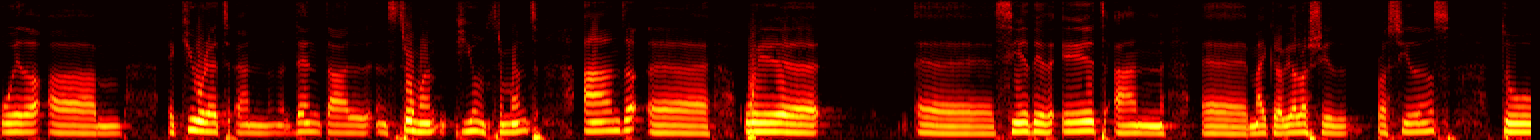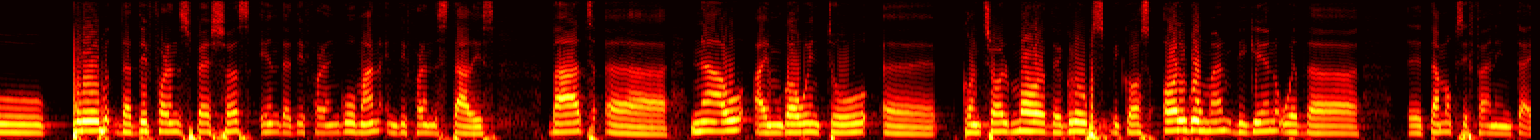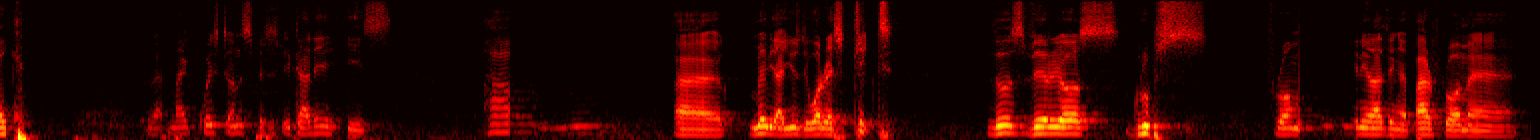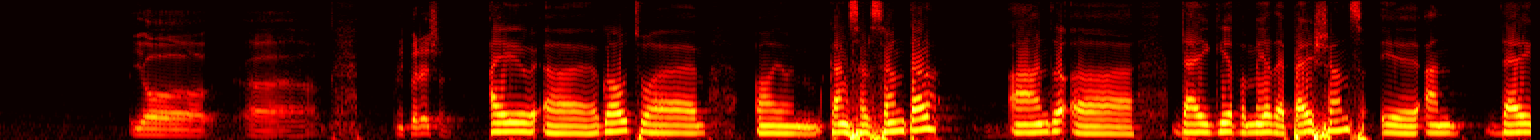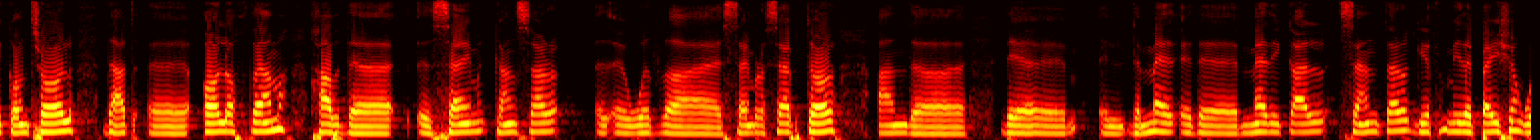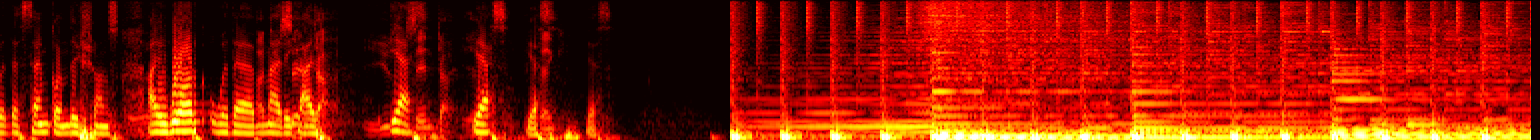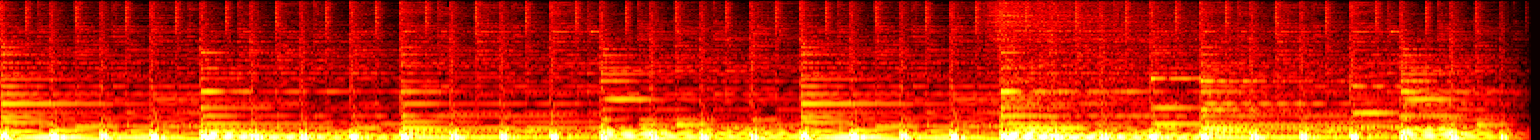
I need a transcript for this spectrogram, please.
with um, accurate and dental instrument, instrument and uh, we uh, seeded it and uh, microbiology proceedings to prove the different species in the different women in different studies. But uh, now I'm going to uh, control more the groups because all women begin with the uh, tamoxifen intake. My question specifically is how you, uh, maybe I use the word restrict those various groups from any other thing apart from uh, your preparation? I uh, go to a um, cancer center and uh, they give me the patients uh, and they control that uh, all of them have the uh, same cancer with the same receptor and uh, the the, med- uh, the medical center give me the patient with the same conditions. I work with the the medical. center. Yes. center. yeah. Yes, Okay, yes, Thank you. yes.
